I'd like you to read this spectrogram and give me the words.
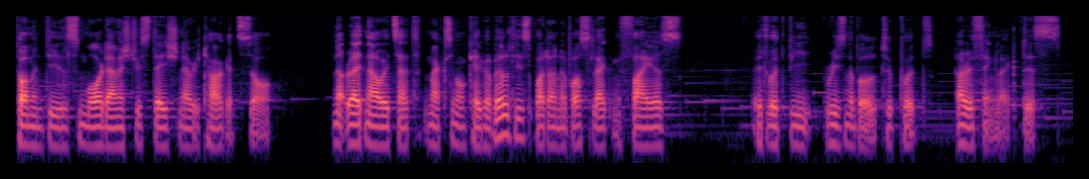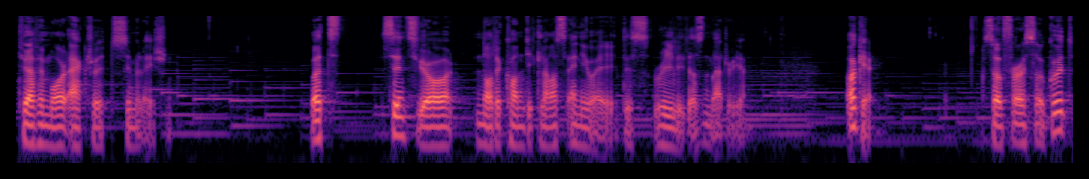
Torment deals more damage to stationary targets, so not right now it's at maximum capabilities, but on a boss like Matthias, it would be reasonable to put everything like this to have a more accurate simulation. But since we are not a Condi class anyway, this really doesn't matter here. Okay, so far so good.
